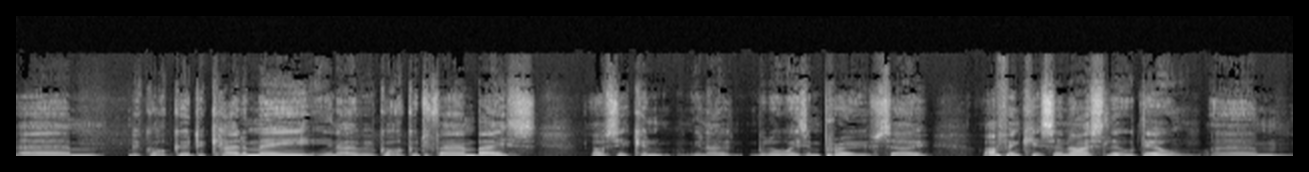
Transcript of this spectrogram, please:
Um, we've got a good academy, you know, we've got a good fan base. Obviously, it can you know will always improve. So I think it's a nice little deal um,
